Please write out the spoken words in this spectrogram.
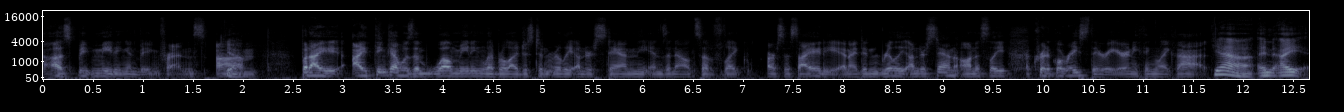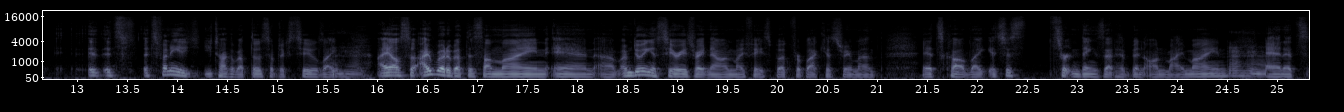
us be- meeting and being friends. Um, Yeah. But I, I think I was a well-meaning liberal. I just didn't really understand the ins and outs of like our society, and I didn't really understand, honestly, a critical race theory or anything like that. Yeah, and I, it, it's it's funny you talk about those subjects too. Like Mhm. I also I wrote about this online, and um, I'm doing a series right now on my Facebook for Black History Month. It's called like it's just certain things that have been on my mind. Mhm. And it's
